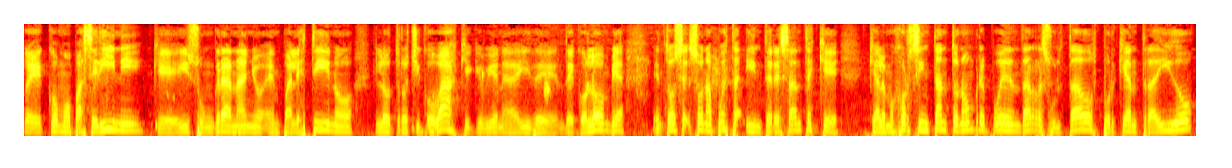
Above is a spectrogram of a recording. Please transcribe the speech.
eh, como Pacerini, que hizo un gran año en Palestino, el otro Chico Vázquez, que viene ahí de, de Colombia. Entonces, son apuestas interesantes que, que a lo mejor sin tanto nombre pueden dar resultados porque han traído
